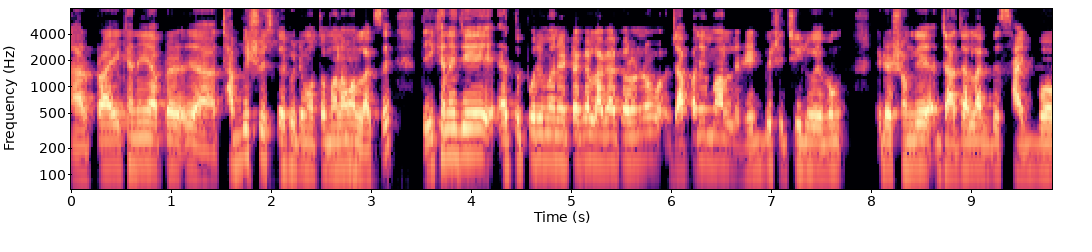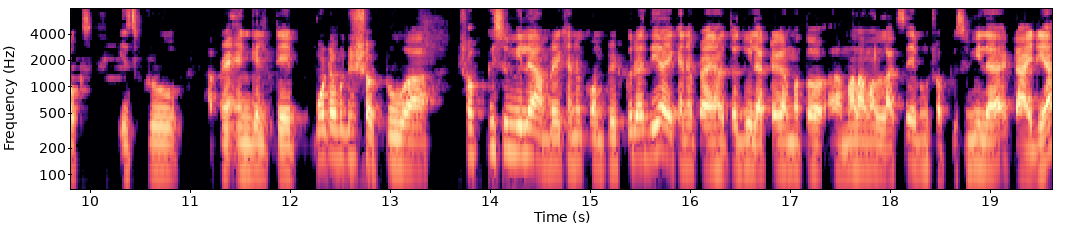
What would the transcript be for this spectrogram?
আর প্রায় এখানে আপনার ছাব্বিশশো স্কোয়ার ফিটের মতো মালামাল লাগছে। তো এখানে যে এত পরিমাণে টাকা লাগার কারণে জাপানি মাল রেট বেশি ছিল এবং এটার সঙ্গে যা যা লাগবে সাইড বক্স স্ক্রু আপনার অ্যাঙ্গেল টেপ মোটামুটি সব টুয়া, সবকিছু মিলে আমরা এখানে কমপ্লিট করে দিয়ে এখানে প্রায় হয়তো দুই লাখ টাকার মতো মালামাল লাগছে এবং সবকিছু মিলে একটা আইডিয়া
